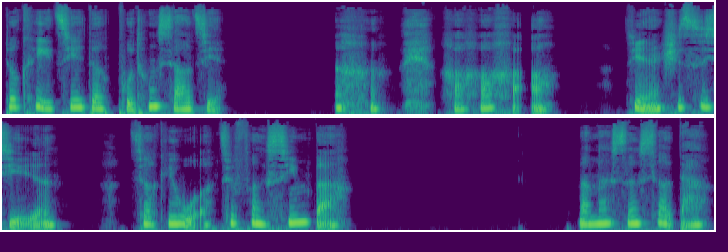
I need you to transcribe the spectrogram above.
都可以接的普通小姐。好好好，既然是自己人，交给我就放心吧。妈妈桑笑答：“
